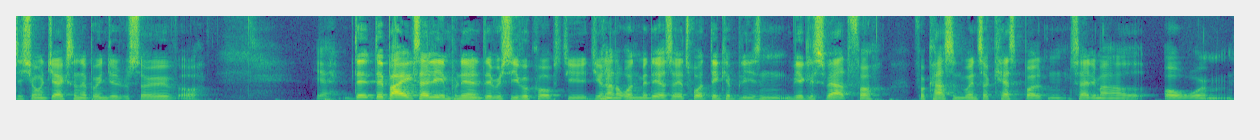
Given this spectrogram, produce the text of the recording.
Deshaun Jackson er på injured reserve, og ja, det, det er bare ikke særlig imponerende, det receiver corps, de, de Mm. render rundt med der, så jeg tror, at det kan blive sådan virkelig svært for, for Carson Wentz at kaste bolden særlig meget, og øhm,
